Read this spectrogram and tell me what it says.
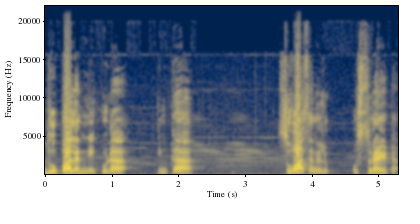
ధూపాలన్నీ కూడా ఇంకా సువాసనలు వస్తున్నాయట.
